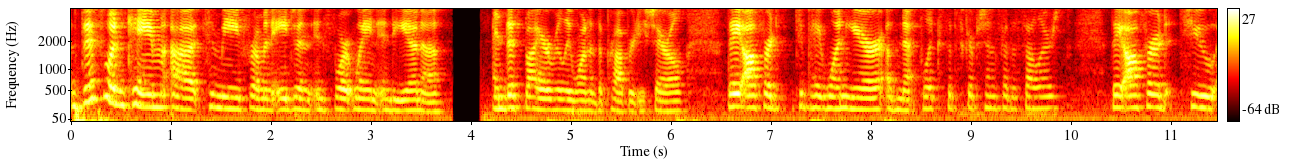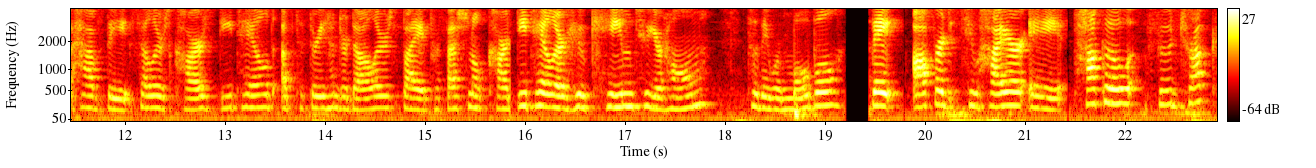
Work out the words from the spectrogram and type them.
This one came uh, to me from an agent in Fort Wayne, Indiana. And this buyer really wanted the property, Cheryl. They offered to pay one year of Netflix subscription for the sellers. They offered to have the seller's cars detailed up to $300 by a professional car detailer who came to your home so they were mobile. They offered to hire a taco food truck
